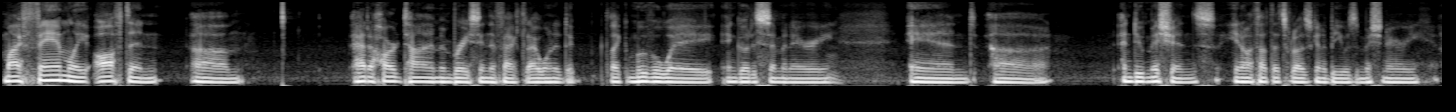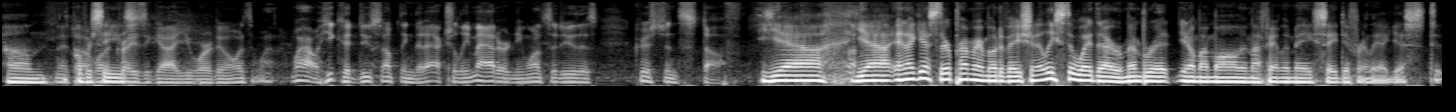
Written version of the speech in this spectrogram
my family often um, had a hard time embracing the fact that I wanted to like move away and go to seminary, mm. and uh, and do missions. You know, I thought that's what I was going to be was a missionary um, overseas. What a crazy guy you were doing. Wow, he could do something that actually mattered, and he wants to do this Christian stuff. Yeah, yeah, and I guess their primary motivation, at least the way that I remember it, you know, my mom and my family may say differently, I guess, t-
